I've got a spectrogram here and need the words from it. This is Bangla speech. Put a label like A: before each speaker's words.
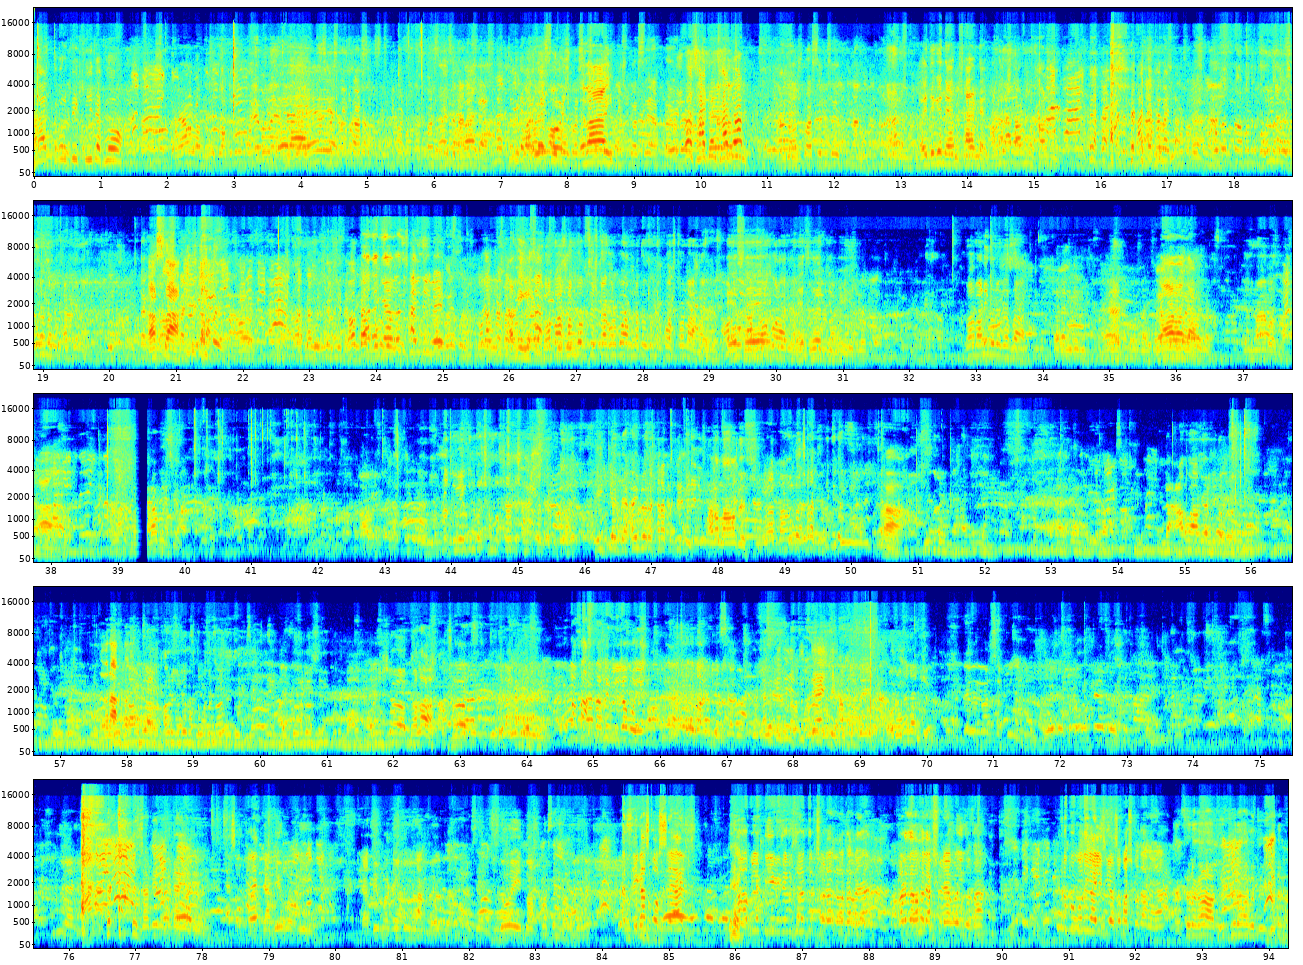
A: আমার তোমার তুই কি দেখব।
B: ভাই।
A: সাইডন সাইডন
B: ওইদিকে নেন সারে নেন। আচ্ছা। আর
C: যথাসম্ভব চেষ্টা করব আপনাদের জন্য কষ্ট না হয়। তোমার বাড়ি করে চাষা হ্যাঁ
B: না বাজার
C: নয়া বাজার।
B: হ্যাঁ।
C: খারাপ হচ্ছে। আমরা দুই একদিন করে সমস্যা হলে সমস্যা। এইটা দেখাইবে ওরা সারা পৃথিবী।
D: সারা বাংলাদেশ।
C: ওরা বাংলাদেশ সারা পৃথিবী
B: হ্যাঁ
D: আরও আগে আসি।
B: যেমন আপনার
D: মেলা
C: জাতীয় পার্টিটাই আছে। জাতীয় পার্টি জাতীয় পার্টি তো লাগবে তো এই দশ পার্সেন্ট
E: যে কাজ করছে আজ আমাকে দিয়ে গেছে বিশাল তিনশো টাকা কথা ভাইয়া ওটা দেখা হলো একশো টাকা ওই কথা তো পুকুরে গাইলি কি আছে পাঁচ কথা ভাইয়া
D: একশো টাকা দুইশো টাকা দুইশো টাকা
